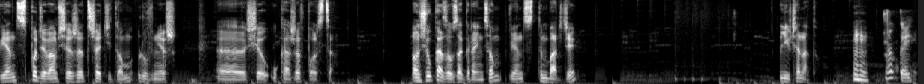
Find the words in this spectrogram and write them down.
Więc spodziewam się, że trzeci tom również e, się ukaże w Polsce. On się ukazał za granicą, więc tym bardziej. Liczę na to. Mhm. Okej. Okay.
